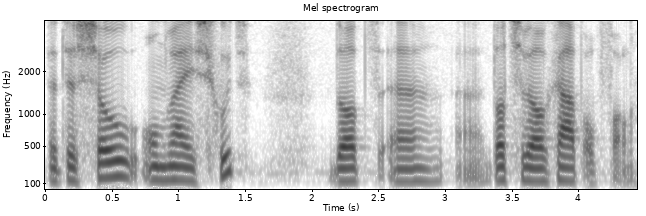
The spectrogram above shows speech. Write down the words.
het is zo onwijs goed dat, eh, eh, dat ze wel gaat opvallen.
